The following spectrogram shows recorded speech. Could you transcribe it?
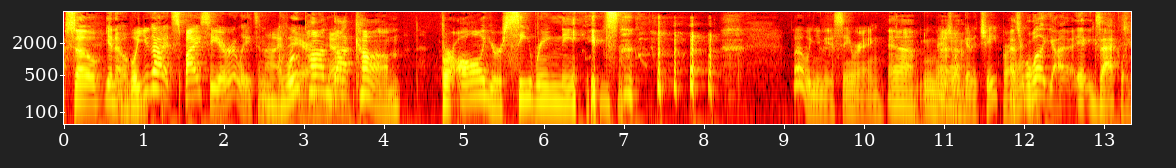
so you know, Well, you got it spicy early tonight. Groupon.com for all your C ring needs. Well, when you need a C ring, yeah, you may as well get it cheap, right? That's well, yeah, exactly.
